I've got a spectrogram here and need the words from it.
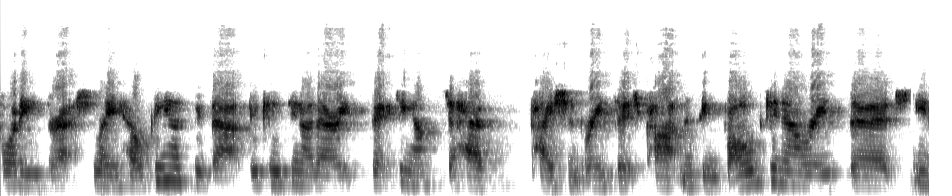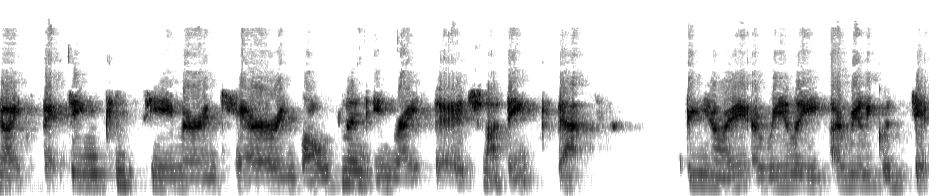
bodies are actually helping us with that because you know they're expecting us to have patient research partners involved in our research, you know, expecting consumer and carer involvement in research. And I think that's you know, a really a really good step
